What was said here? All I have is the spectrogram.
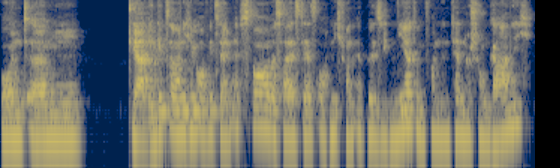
Und ähm, ja, den gibt es aber nicht im offiziellen App Store. Das heißt, der ist auch nicht von Apple signiert und von Nintendo schon gar nicht.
